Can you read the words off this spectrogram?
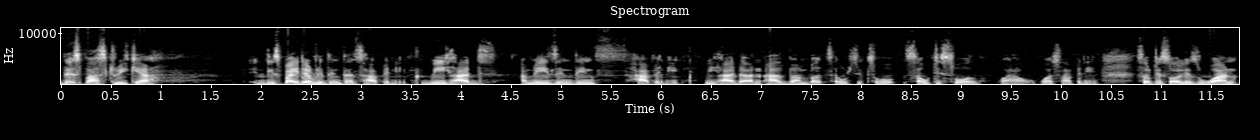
this past week, yeah, despite everything that's happening, we had amazing things happening. We had an album about. Sauti Sol. Wow, what's happening? Sauti Sol is one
